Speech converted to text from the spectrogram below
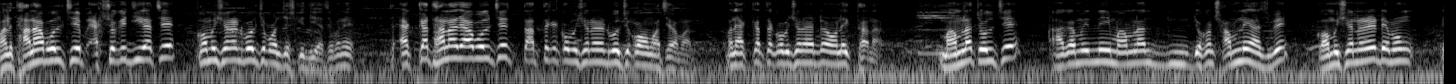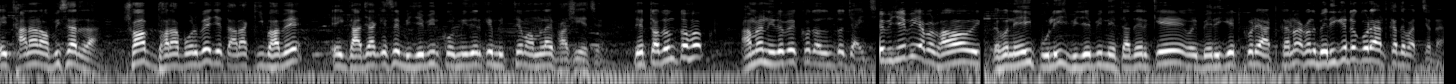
মানে থানা বলছে একশো কেজি আছে, কমিশনারেট বলছে পঞ্চাশ কেজি আছে। মানে একটা থানা যা বলছে, তার থেকে কমিশনারেট বলছে কম আছে আমার। মানে একটা কমিশনারেটের অনেক থানা। মামলা চলছে, আগামী দিনে এই মামলা যখন সামনে আসবে, কমিশনারেট এবং এই থানার অফিসাররা সব ধরা পড়বে যে তারা কীভাবে এই গাজা কেসে বিজেপির কর্মীদেরকে মিথ্যে মামলায় ফাঁসিয়েছে। তো এর তদন্ত হোক। আমরা নিরপেক্ষ তদন্ত চাইছি। বিজেপি, আবার ভাবা দেখুন, এই পুলিশ বিজেপি নেতাদেরকে ওই ব্যারিকেড করে আটকানো, এখন ব্যারিকেডও করে আটকাতে পারছে না।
